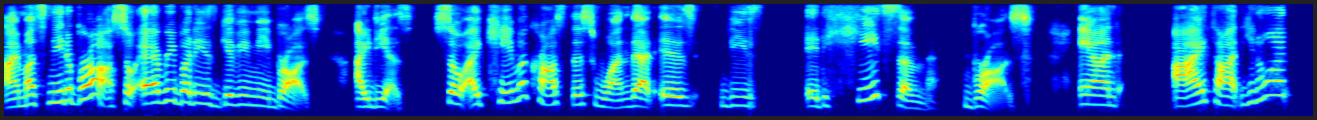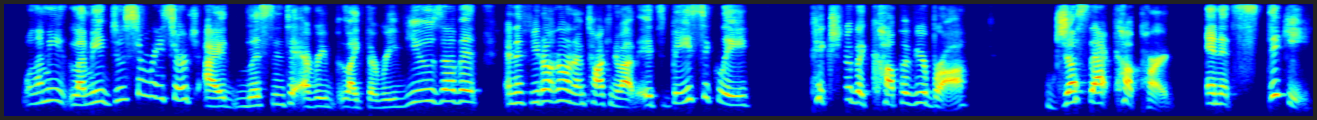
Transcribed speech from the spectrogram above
I must need a bra. So everybody is giving me bras ideas. So I came across this one that is these adhesive bras. And I thought, you know what? Well, let me let me do some research. I listened to every like the reviews of it. And if you don't know what I'm talking about, it's basically picture the cup of your bra, just that cup part, and it's sticky.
